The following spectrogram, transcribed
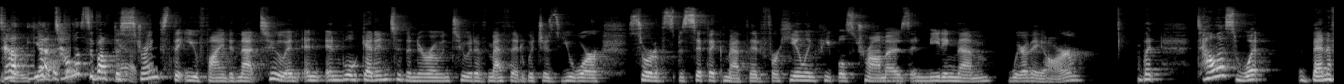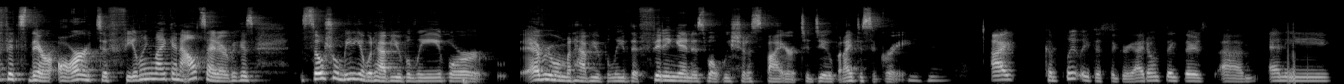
Tell, yeah, tell us about the Yes. strengths that you find in that too, and and and we'll get into the neurointuitive method, which is your sort of specific method for healing people's traumas and meeting them where they are. But tell us what benefits there are to feeling like an outsider, because social media would have you believe, or everyone would have you believe that fitting in is what we should aspire to do. But I disagree. Mhm. I completely disagree. I don't think there's um, any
